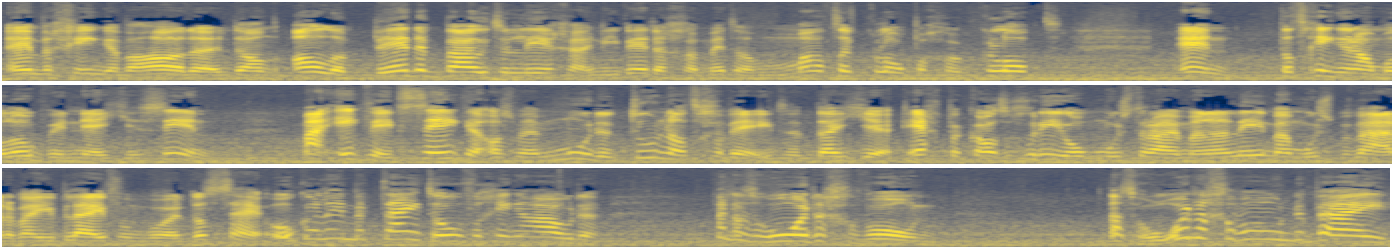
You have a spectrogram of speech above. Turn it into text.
En we, gingen, we hadden dan alle bedden buiten liggen. En die werden met een mattenkloppen geklopt. En dat ging er allemaal ook weer netjes in. Maar ik weet zeker, als mijn moeder toen had geweten dat je echt per categorie op moest ruimen en alleen maar moest bewaren waar je blij van wordt, dat zij ook alleen maar tijd over ging houden. Maar dat hoorde gewoon. Dat hoorde gewoon erbij.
